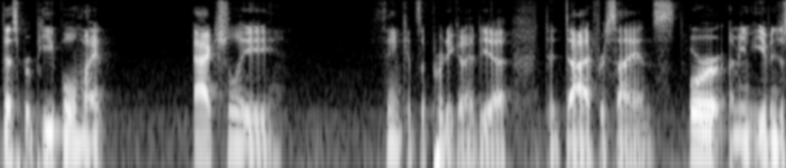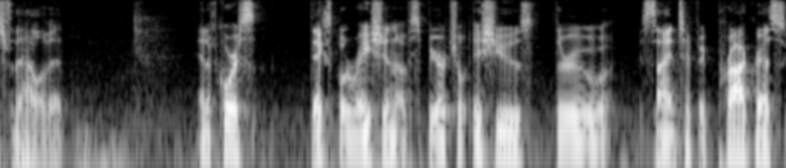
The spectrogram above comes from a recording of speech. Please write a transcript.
desperate people might actually think it's a pretty good idea to die for science or i mean even just for the hell of it and of course the exploration of spiritual issues through scientific progress.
